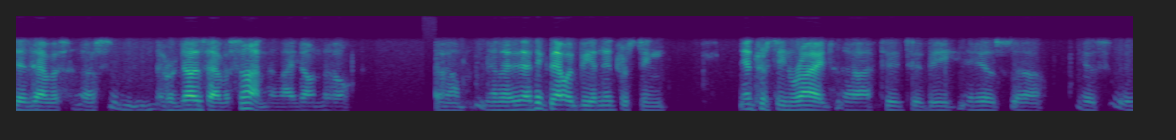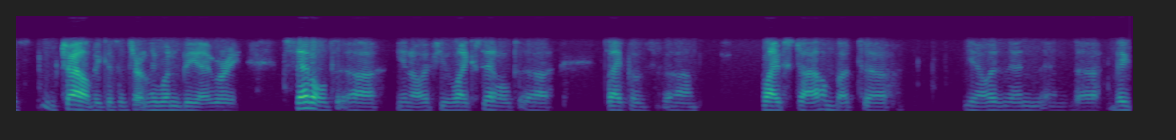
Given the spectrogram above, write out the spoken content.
did have a, a or does have a son, and I don't know. Um, and I, I think that would be an interesting interesting ride uh, to to be his uh, his his child because it certainly wouldn't be a very settled uh, you know if you like settled uh, type of um, lifestyle, but uh, you know and and, and uh, big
